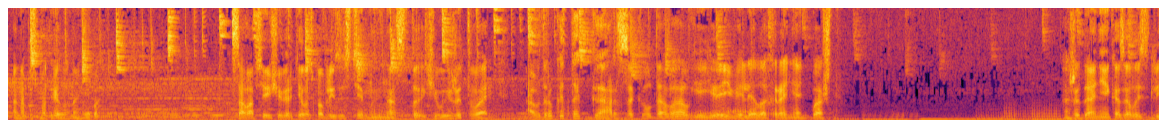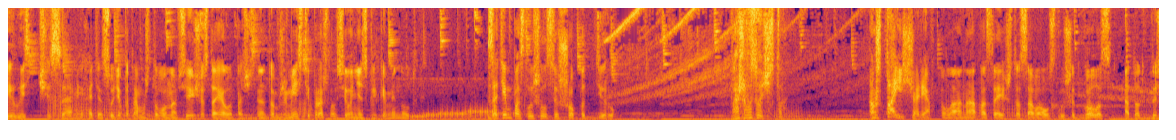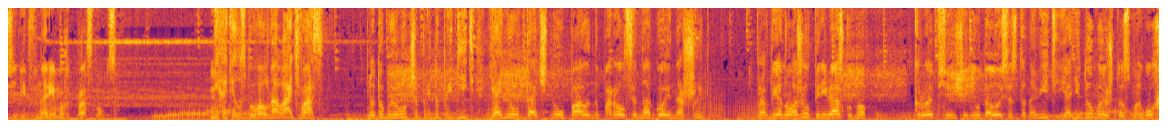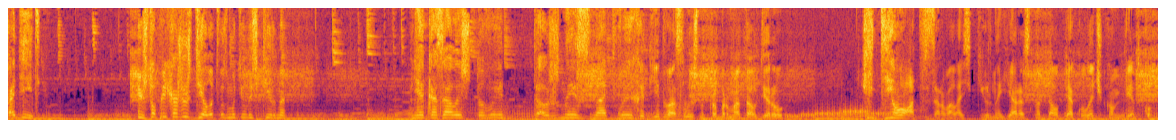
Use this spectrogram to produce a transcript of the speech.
Она посмотрела на небо. Сова все еще вертелась поблизости. Ну и настойчивая же тварь. А вдруг это Гар заколдовал ее и велел охранять башню? Ожидание, казалось, длилось часами, хотя, судя по тому, что луна все еще стояла почти на том же месте, прошло всего несколько минут. Затем послышался шепот Диру. «Ваше Высочество!» «Ну что еще?» — рявкнула она, опасаясь, что сова услышит голос, а тот, кто сидит в норе, может проснуться. «Не хотелось бы волновать вас, но, думаю, лучше предупредить. Я неудачно упал и напоролся ногой на шип. Правда, я наложил перевязку, но кровь все еще не удалось остановить. Я не думаю, что смогу ходить». «И что прикажешь делать?» — возмутилась Кирна. «Мне казалось, что вы должны знать выход», — едва слышно пробормотал Деру. «Идиот!» — взорвалась Кирна, яростно долбя кулачком ветку.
